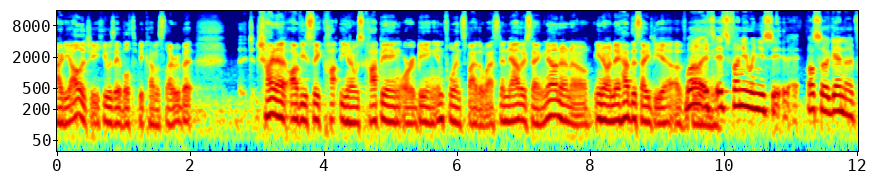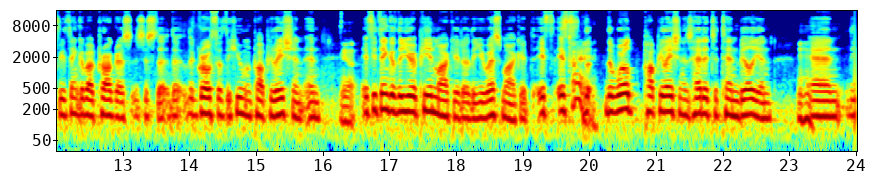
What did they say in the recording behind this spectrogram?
ideology, he was able to become a celebrity. But China obviously, co- you know, was copying or being influenced by the West, and now they're saying no, no, no, you know, and they have this idea of Well, being, it's it's funny when you see. Also, again, if you think about progress, it's just the, the, the growth of the human population, and yeah, if you think of the European market or the U.S. market, if if the, the world population is headed to 10 billion, Mhm. and the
